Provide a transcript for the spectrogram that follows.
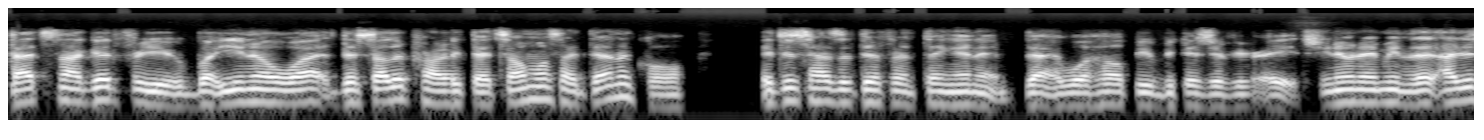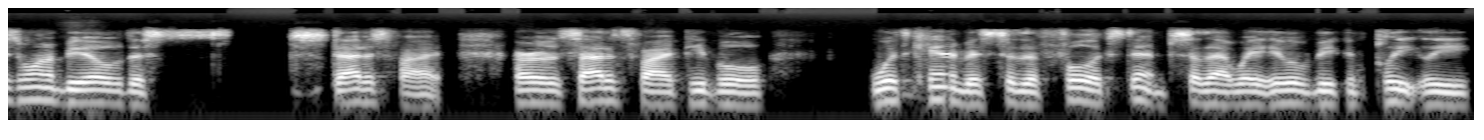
that's not good for you. But you know what? This other product that's almost identical. It just has a different thing in it that will help you because of your age. You know what I mean? I just want to be able to satisfy or satisfy people with cannabis to the full extent, so that way it will be completely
